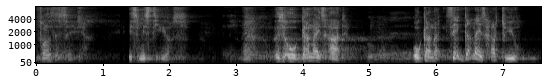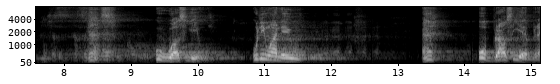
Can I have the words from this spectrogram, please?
Follow the Savior. It's mysterious. Yeah. They say, oh, Ghana is hard. Oh, Ghana. Say Ghana is hard to you. Yes. Who was you? Who? Eh? Who ye bre?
